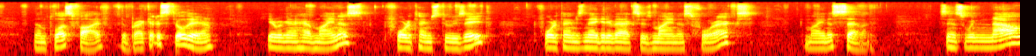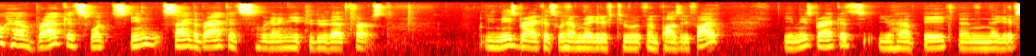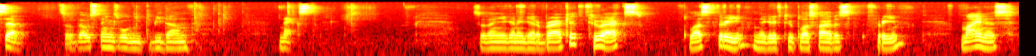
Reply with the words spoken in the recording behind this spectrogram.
Then plus 5. The bracket is still there. Here we're going to have 4 times 2 is 8. 4 times negative x is minus 4x. Minus 7 since we now have brackets, what's inside the brackets, we're gonna need to do that first. In these brackets, we have negative 2 and positive 5. In these brackets, you have 8 and negative 7. So those things will need to be done next. So then you're gonna get a bracket 2x plus 3, negative 2 plus 5 is 3, minus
